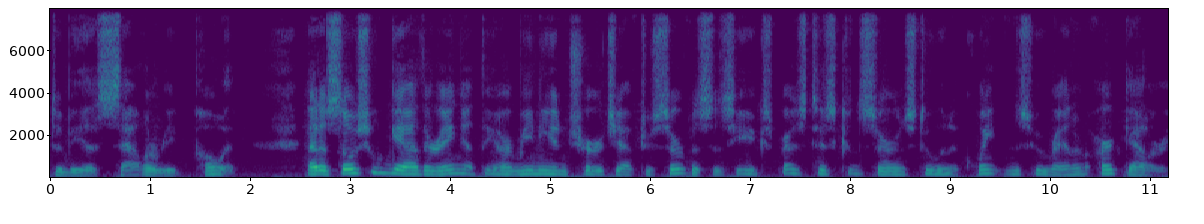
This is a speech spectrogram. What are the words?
to be a salaried poet. At a social gathering at the Armenian church after services, he expressed his concerns to an acquaintance who ran an art gallery.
